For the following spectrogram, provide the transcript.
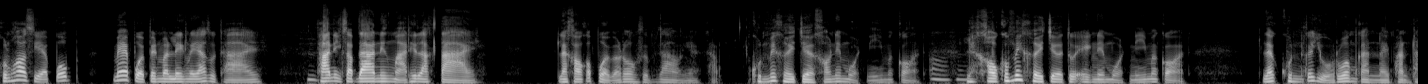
คุณพ่อเสียปุ๊บ แม่ป่วยเป็นมะเร็งระยะสุดท้ายผ่านอีกสัปดาห์หนึ่งหมาที่รักตาย แล้วเขาก็ป่วยเป็นโรคซึมเศร้าอย่างเงี้ยครับ คุณไม่เคยเจอเขาในโหมดนี้มาก่อนอือฮึและเขาก็ไม่เคยเจอตัวเองในโหมดนี้มาก่อน แล้วคุณก็อยู่ร่วมกันในพันธ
